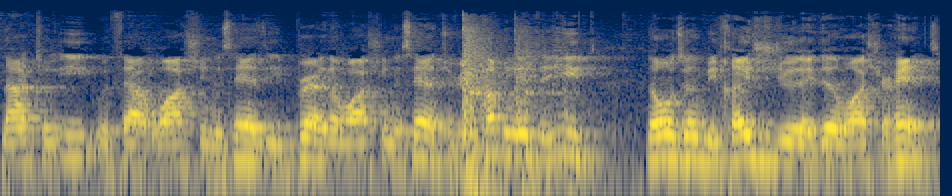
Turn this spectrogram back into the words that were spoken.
not to eat without washing his hands, eat bread without washing his hands. So if you're coming in to eat, no one's going to be chayshish you they didn't wash your hands.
